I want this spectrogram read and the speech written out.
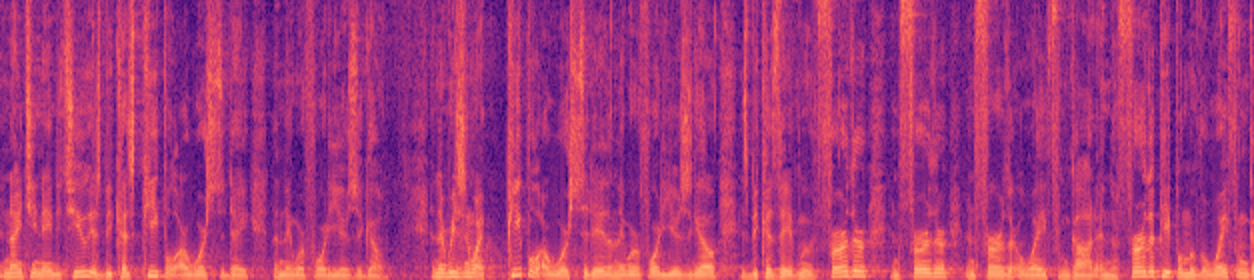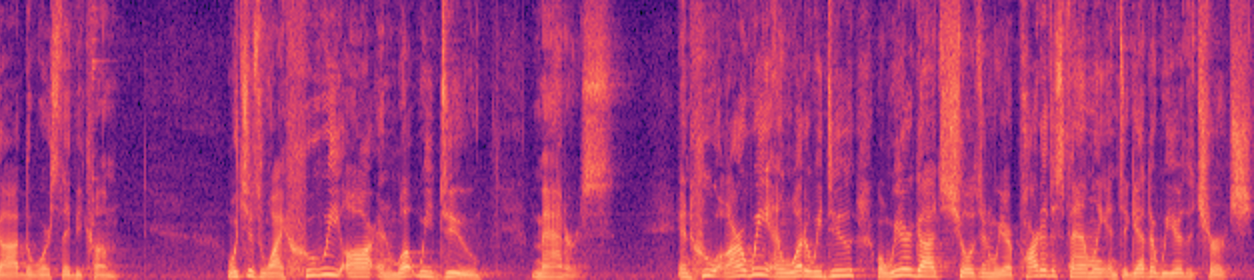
in 1982 is because people are worse today than they were 40 years ago. And the reason why people are worse today than they were 40 years ago is because they have moved further and further and further away from God. And the further people move away from God, the worse they become. Which is why who we are and what we do matters. And who are we and what do we do? Well, we are God's children. We are part of His family, and together we are the church.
